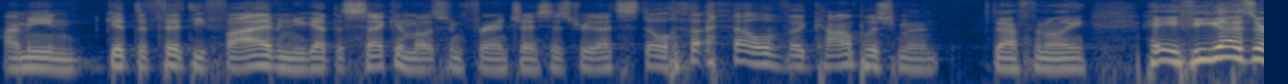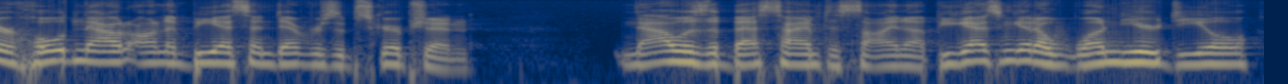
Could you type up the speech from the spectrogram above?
I mean, get to 55 and you got the second most in franchise history. That's still a hell of an accomplishment. Definitely. Hey, if you guys are holding out on a BSN Denver subscription, now is the best time to sign up. You guys can get a one year deal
